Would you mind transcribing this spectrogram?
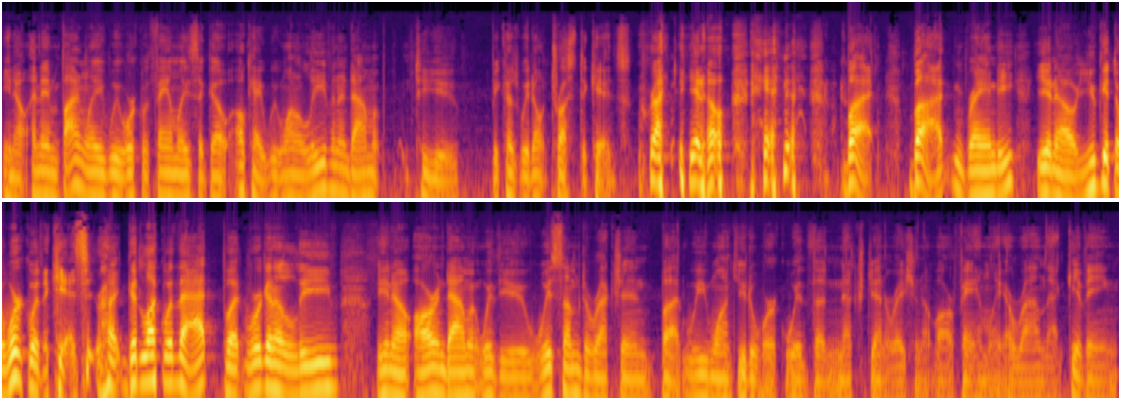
You know, and then finally we work with families that go, okay, we want to leave an endowment to you, because we don't trust the kids, right? You know, and, but but Randy, you know, you get to work with the kids, right? Good luck with that. But we're going to leave, you know, our endowment with you with some direction. But we want you to work with the next generation of our family around that giving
